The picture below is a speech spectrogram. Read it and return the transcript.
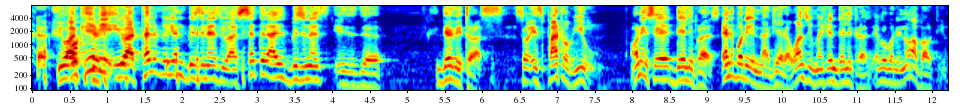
Your Okay. TV, your television business, you are satellite business is the daily trust. So it's part of you. When you say daily trust, anybody in Nigeria, once you mention daily trust, everybody know about you.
